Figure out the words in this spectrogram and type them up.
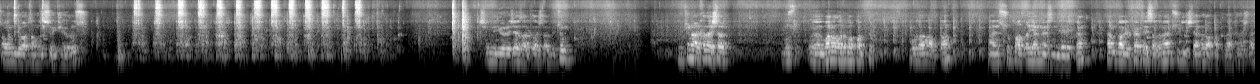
Son civatamızı söküyoruz. Şimdi göreceğiz arkadaşlar. Bütün bütün arkadaşlar e, vanaları kapattık. Buradan alttan. Yani su fazla gelmesin diyerekten. Hem kalorifer tesisatını hem su girişlerini kapattık arkadaşlar.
